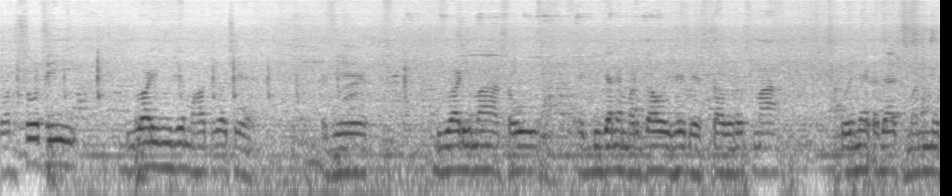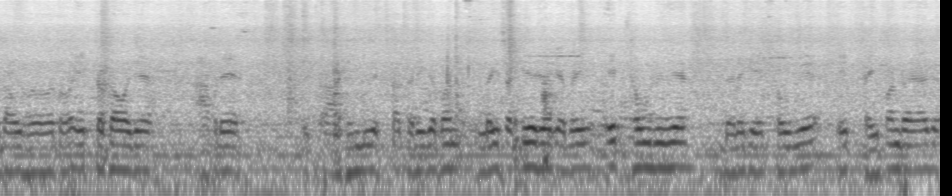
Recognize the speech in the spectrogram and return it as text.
વર્ષોથી દિવાળીનું જે મહત્ત્વ છે જે દિવાળીમાં સૌ એકબીજાને મળતા હોય છે, બેસતા વર્ષમાં કોઈને કદાચ મન મોટાવ થયો હોય તો એક થતા હોય છે આપણે આ હિન્દુ એકતા તરીકે પણ લઈ શકીએ છીએ કે ભાઈ એક થવું જોઈએ, દરેકે એક થવું જોઈએ, એક થઈ પણ રહ્યા છે.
